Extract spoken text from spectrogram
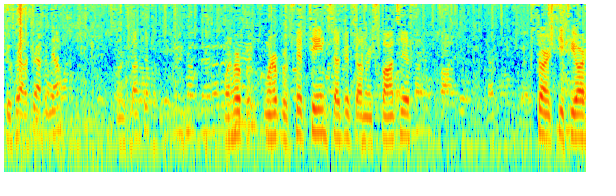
Put out traffic now? Unresponsive? One her, one her per 15, subjects unresponsive. Starting CPR.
